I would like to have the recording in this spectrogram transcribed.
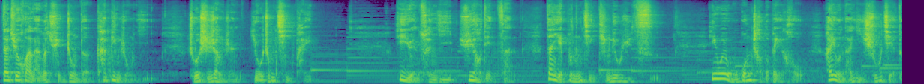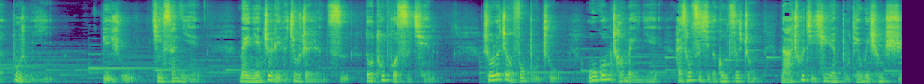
但却换来了群众的看病容易，着实让人由衷钦佩。一元村医需要点赞，但也不能仅停留于此，因为吴光朝的背后还有难以疏解的不如意。比如近三年，每年这里的就诊人次都突破四千，除了政府补助，吴光朝每年还从自己的工资中拿出几千元补贴卫生室。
